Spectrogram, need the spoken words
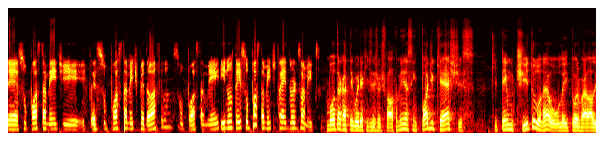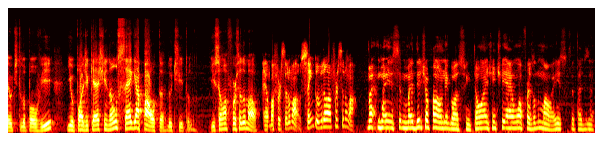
é, supostamente é, supostamente pedófilo, supostamente, e não tem supostamente traidor dos amigos. Uma outra categoria que a gente deixou de falar também é assim, podcasts que tem um título, né? O leitor vai lá ler o título pra ouvir, e o podcast não segue a pauta do título. Isso é uma força do mal. É uma força do mal. Sem dúvida é uma força do mal. Mas, mas, mas deixa eu falar um negócio. Então a gente é uma força do mal, é isso que você tá dizendo?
